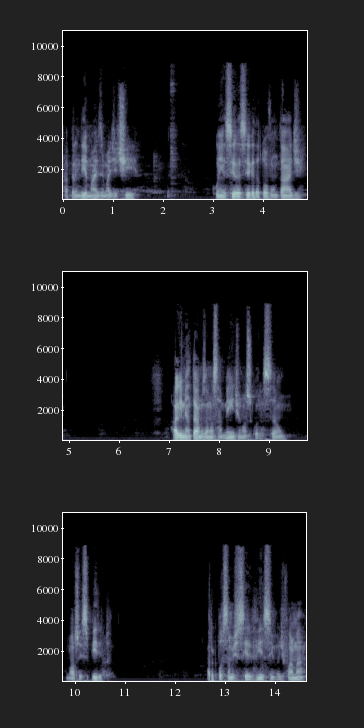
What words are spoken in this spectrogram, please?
aprender mais e mais de ti, conhecer acerca da tua vontade, alimentarmos a nossa mente, o nosso coração, o nosso espírito, para que possamos te servir, Senhor, de forma,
